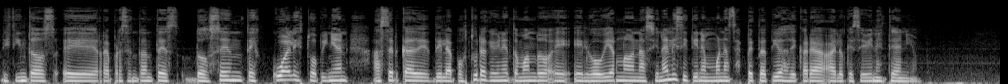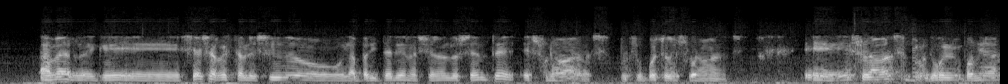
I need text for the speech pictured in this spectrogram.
distintos eh, representantes docentes. ¿Cuál es tu opinión acerca de, de la postura que viene tomando eh, el gobierno nacional y si tienen buenas expectativas de cara a lo que se viene este año? A ver, que se haya restablecido la paritaria nacional docente es un avance, por supuesto que es un avance. Eh, es un avance porque vuelve a poner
